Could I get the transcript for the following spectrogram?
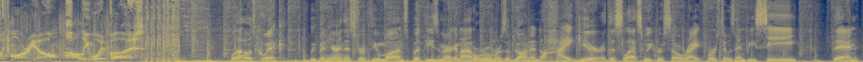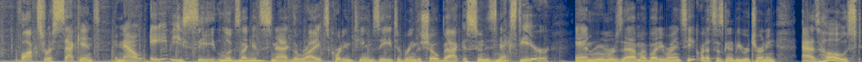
with Mario, Hollywood Buzz. Well, that was quick. We've been hearing this for a few months, but these American Idol rumors have gone into high gear this last week or so, right? First it was NBC, then Fox for a second, and now ABC looks like it mm-hmm. snagged the rights, according to TMZ, to bring the show back as soon as next year. And rumors that my buddy Ryan Seacrest is going to be returning as host.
